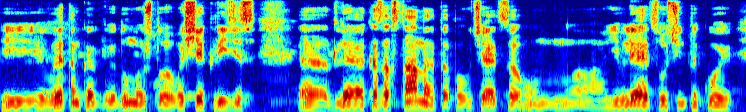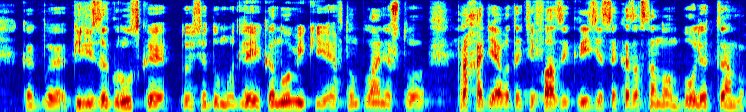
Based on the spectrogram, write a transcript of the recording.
И в этом как бы думаю, что вообще кризис э, для Казахстана это получается он э, является очень такой как бы перезагрузкой. То есть я думаю для экономики в том плане, что проходя вот эти фазы кризиса, Казахстан он более там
